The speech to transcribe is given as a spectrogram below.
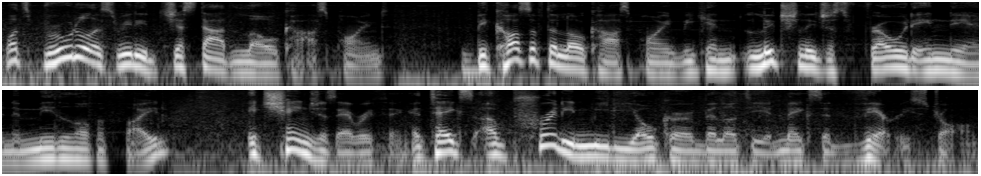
What's brutal is really just that low cast point. Because of the low cast point, we can literally just throw it in there in the middle of a fight. It changes everything. It takes a pretty mediocre ability and makes it very strong.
